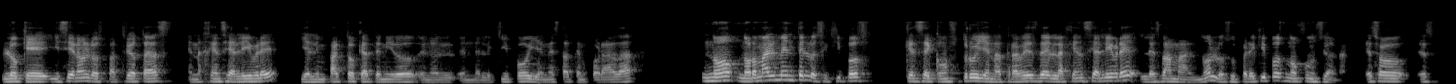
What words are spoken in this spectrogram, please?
lo que hicieron los Patriotas en agencia libre y el impacto que ha tenido en el, equipo y en esta temporada. No, normalmente los equipos que se construyen a través de la agencia libre les va mal, ¿no? Los super equipos no funcionan. Eso es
